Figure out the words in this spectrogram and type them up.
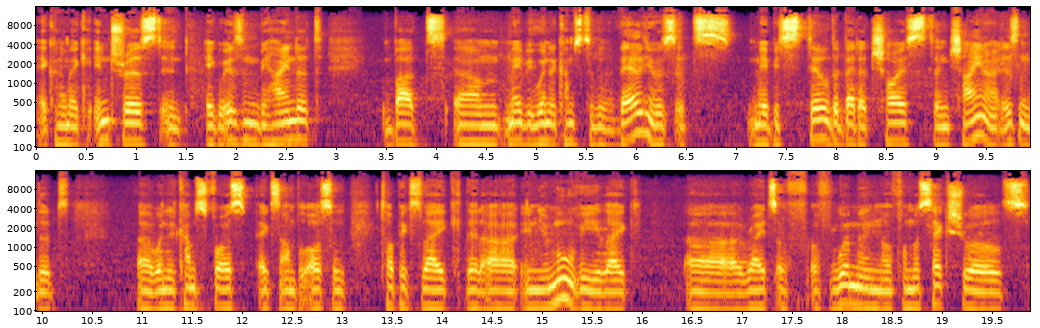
economic interest and egoism behind it but um, maybe when it comes to the values it's maybe still the better choice than china isn't it uh, when it comes for example also topics like that are in your movie like uh, rights of, of women of homosexuals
